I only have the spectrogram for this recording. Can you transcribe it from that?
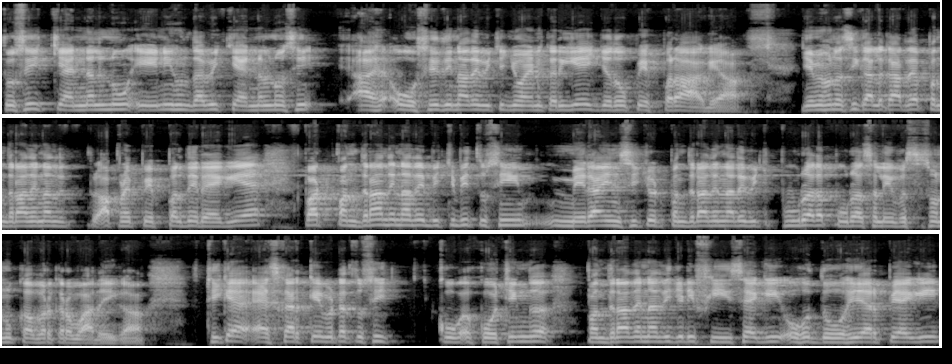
ਤੁਸੀਂ ਚੈਨਲ ਨੂੰ ਇਹ ਨਹੀਂ ਹੁੰਦਾ ਵੀ ਚੈਨਲ ਨੂੰ ਅਸੀਂ ਉਸੇ ਦਿਨਾਂ ਦੇ ਵਿੱਚ ਜੁਆਇਨ ਕਰੀਏ, ਜਦੋਂ ਪੇਪਰ ਆ ਗਿਆ। ਜਿਵੇਂ ਹੁਣ ਅਸੀਂ ਗੱਲ ਕਰਦੇ ਆ 15 ਦਿਨਾਂ ਦੇ ਆਪਣੇ ਪੇਪਰ ਦੇ ਰਹਿ ਗਏ ਆ ਪਰ 15 ਦਿਨਾਂ ਦੇ ਵਿੱਚ ਵੀ ਤੁਸੀਂ ਮੇਰਾ ਇੰਸਟੀਚਿਊਟ 15 ਦਿਨਾਂ ਦੇ ਵਿੱਚ ਪੂਰਾ ਦਾ ਪੂਰਾ ਸਿਲੇਬਸ ਤੁਹਾਨੂੰ ਕਵਰ ਕਰਵਾ ਦੇਗਾ। ਠੀਕ ਹੈ, ਇਸ ਕਰਕੇ ਬੇਟਾ ਤੁਸੀਂ ਕੋਚਿੰਗ 15 ਦਿਨਾਂ ਦੀ ਜਿਹੜੀ ਫੀਸ ਹੈਗੀ, ਉਹ 2000 ਰੁਪਏ ਹੈਗੀ।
